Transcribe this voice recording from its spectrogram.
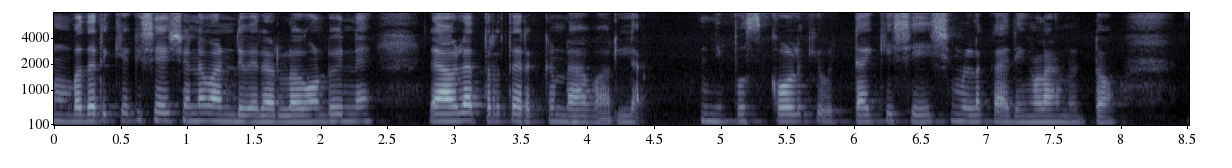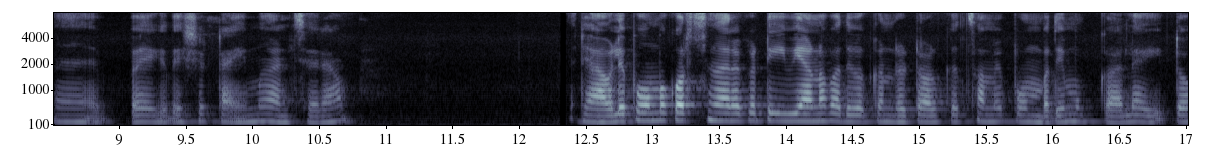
ഒമ്പതരയ്ക്കൊക്കെ ശേഷം തന്നെ വണ്ടി വരാറുള്ളൂ. അതുകൊണ്ട് പിന്നെ രാവിലെ അത്ര തിരക്കുണ്ടാവാറില്ല. ഇനിയിപ്പോൾ സ്കൂളിലേക്ക് വിട്ടാക്കിയ ശേഷമുള്ള കാര്യങ്ങളാണ് കേട്ടോ. ഇപ്പോൾ ഏകദേശം ടൈം കാണിച്ചു തരാം. രാവിലെ പോകുമ്പോൾ കുറച്ച് നേരമൊക്കെ ടി വി ആണോ പതിവൊക്കെ ഉണ്ട് കേട്ടോ. ആൾക്ക് സമയം ഇപ്പോൾ ഒമ്പതേ മുക്കാലായി കേട്ടോ.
